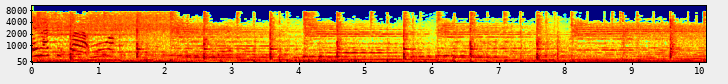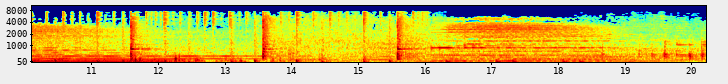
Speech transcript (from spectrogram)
hoạch chị bà mua Thank you.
